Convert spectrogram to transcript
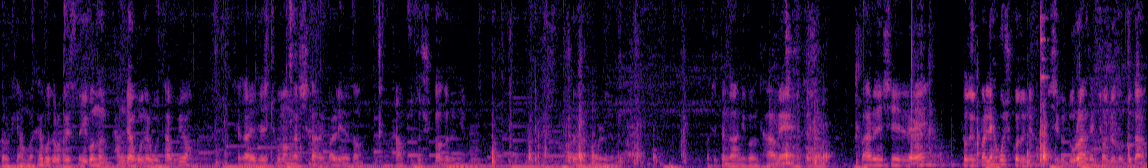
그렇게 한번 해보도록 하겠습니다. 이거는 당장 오늘 못 하고요. 제가 이제 조만간 시간을 빨리 내서 다음 주도 휴가거든요. 토요일 한 올려요. 어쨌든 간 이건 다음에 빠른 시일 내에 저도 빨리 하고 싶거든요. 지금 노란색 전조등보다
